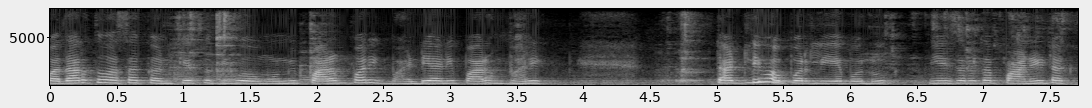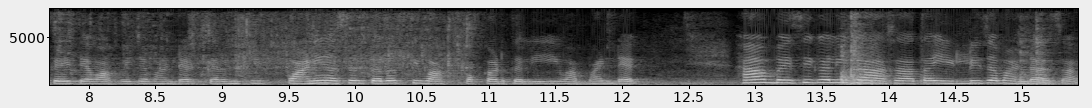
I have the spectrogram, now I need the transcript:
पदार्थ असा कणकेचं दिवं म्हणून मी पारंपरिक भांडी आणि पारंपरिक ताटली वापरली आहे बनूक मी हे सर आता पाणी टाकते त्या वाफेच्या भांड्यात कारण की पाणी असेल तरच ती वाफ पकडतली वा भांड्यात. हा बेसिकली जो असा आता इडलीचा भांडा असा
